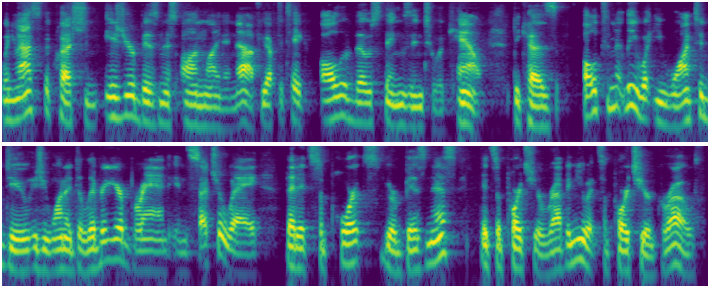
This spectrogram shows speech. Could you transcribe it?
when you ask the question, is your business online enough? You have to take all of those things into account because ultimately what you want to do is you want to deliver your brand in such a way that it supports your business, it supports your revenue, it supports your growth.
